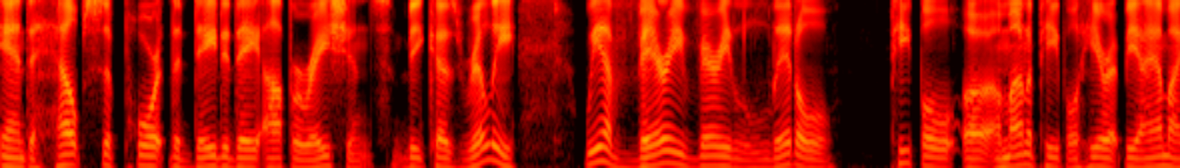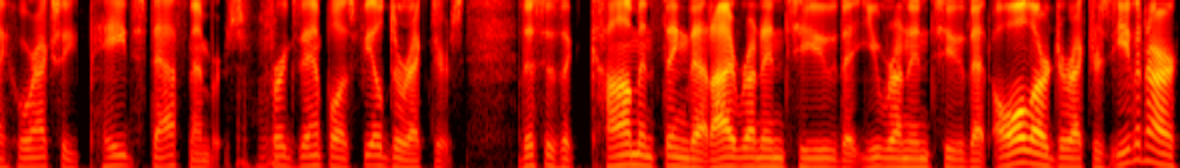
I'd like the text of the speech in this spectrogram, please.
and to help support the day-to-day operations because really we have very very little people uh, amount of people here at BIMI who are actually paid staff members. Mm-hmm. For example, as field directors, this is a common thing that I run into, that you run into, that all our directors, even our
